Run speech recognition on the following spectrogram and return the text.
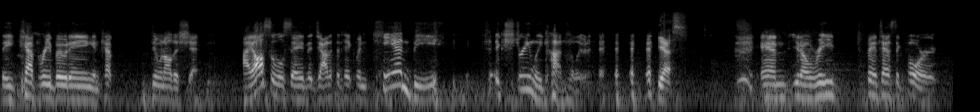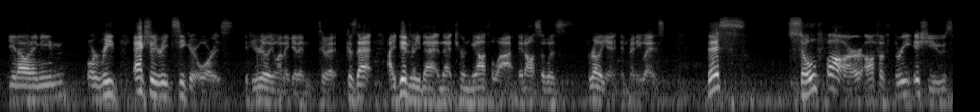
they kept rebooting and kept doing all this shit. I also will say that Jonathan Hickman can be extremely convoluted. Yes. and, you know, read Fantastic Four, you know what I mean? Or read, actually read Secret Wars if you really want to get into it. Because that, I did read that and that turned me off a lot. It also was brilliant in many ways. This, so far, off of three issues,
